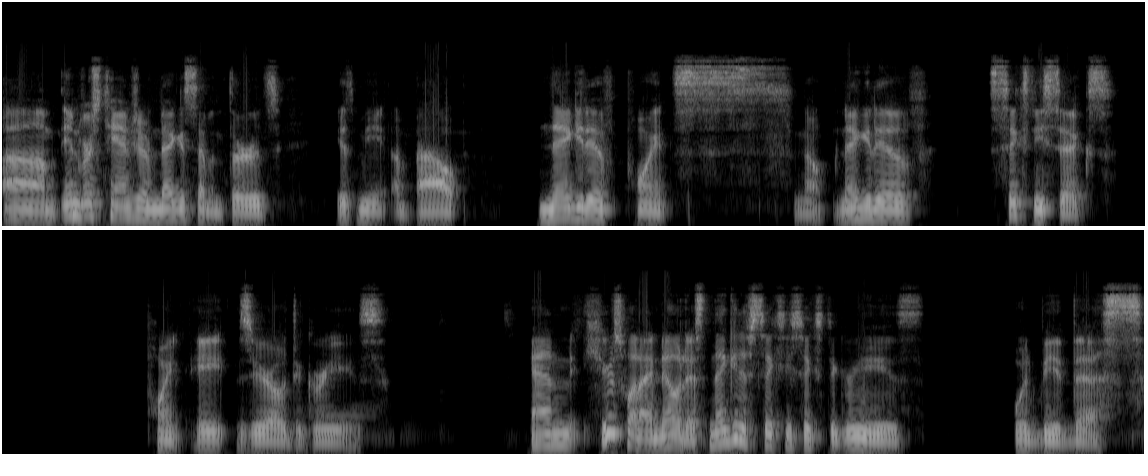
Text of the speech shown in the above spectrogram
um, inverse tangent of negative 7 thirds gives me about negative points, no, negative 66.80 degrees. And here's what I noticed, negative 66 degrees would be this.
